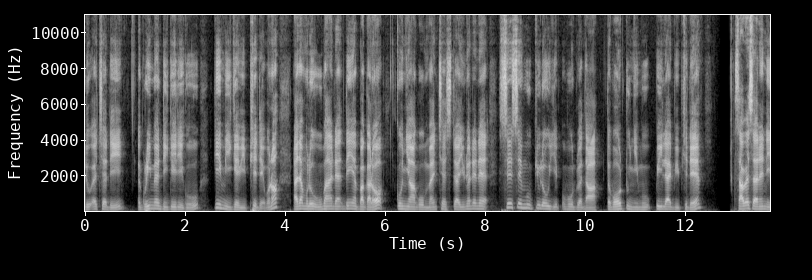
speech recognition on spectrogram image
လိုအပ်ချက်တွေ agreement detail တွေကိုပြည့်မီခဲ့ပြီဖြစ်တယ်ဗောနော်ဒါကြောင့်မလို့ Wolverhampton အသင်းရဲ့ဘက်ကတော့ကွန်ညာကို Manchester United နဲ့စစ်စစ်မှုပြုလုပ်ဖို့အတွက်ဒါသဘောတူညီမှုပေးလိုက်ပြီဖြစ်တယ် စာပဲစာနဲ့နေ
